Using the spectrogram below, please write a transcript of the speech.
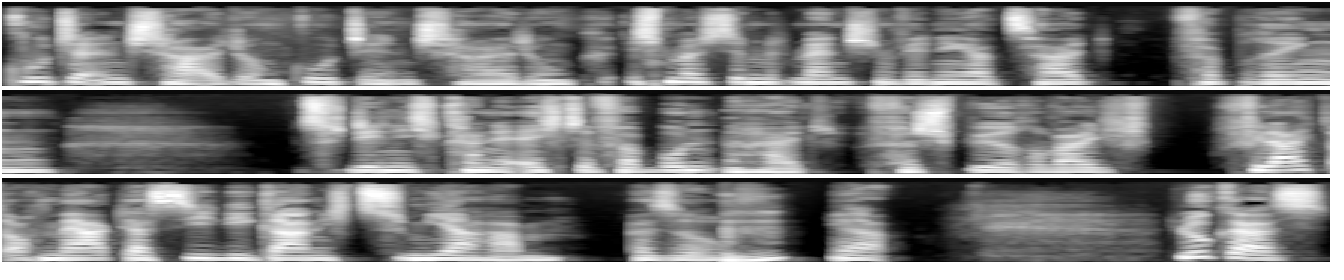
Gute Entscheidung, gute Entscheidung. Ich möchte mit Menschen weniger Zeit verbringen, zu denen ich keine echte Verbundenheit verspüre, weil ich vielleicht auch merkt, dass sie die gar nicht zu mir haben. Also, mhm. ja. Lukas,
